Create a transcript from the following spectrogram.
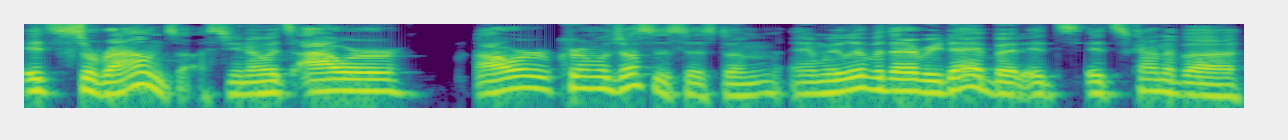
it surrounds us. You know, it's our our criminal justice system, and we live with it every day. But it's it's kind of a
